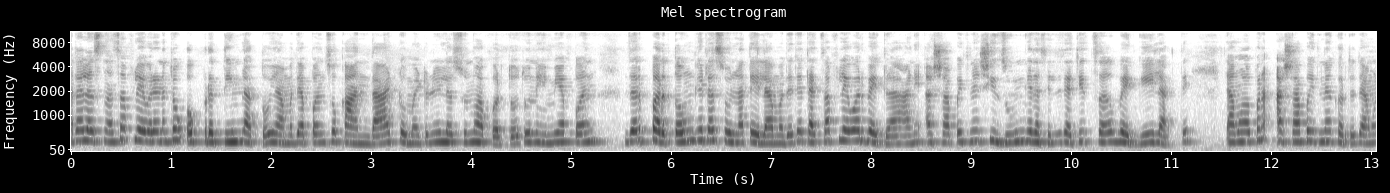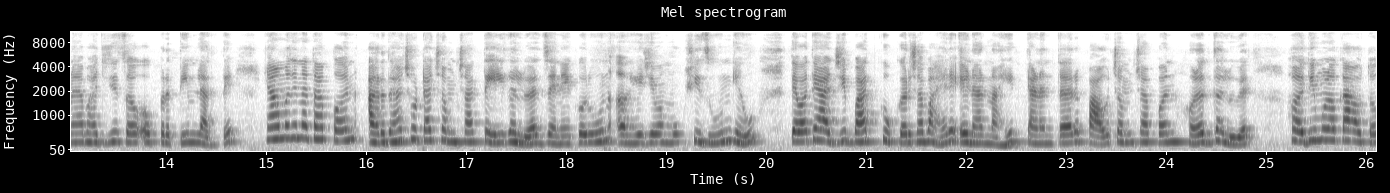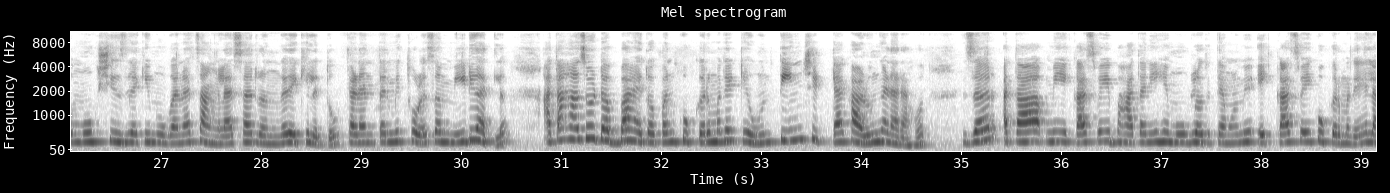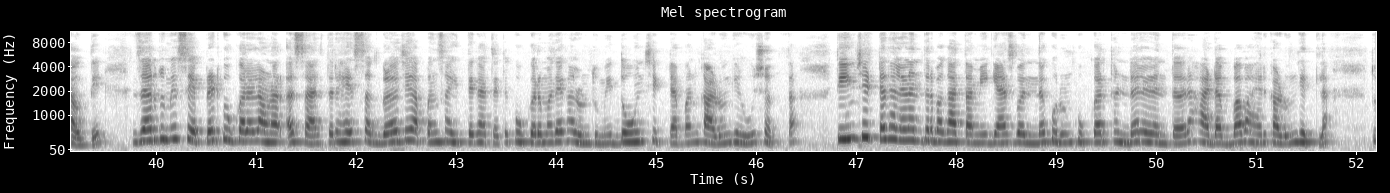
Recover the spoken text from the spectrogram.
आता लसणाचा फ्लेवर आहे ना तो अप्रतिम लागतो. यामध्ये आपण जो कांदा टोमॅटो आणि लसूण वापरतो तो नेहमी आपण जर परतवून घेत असेल ना तेलामध्ये तर त्याचा फ्लेवर वेगळा आणि अशा पद्धतीने शिजवून घेत असेल तर त्याची चव वेगळी लागते. त्यामुळे आपण अशा पद्धतीने करतो. त्यामुळे या भाजीची चव अप्रतिम लागते. ह्यामध्ये ना आता आपण अर्धा छोटा चमचा तेल घालूयात जेणेकरून हे जेव्हा मूग शिजवून घेऊ तेव्हा ते अजिबात कुकरच्या बाहेर येणार नाहीत. त्यानंतर पाव चमचा आपण हळद घालूयात. हळदीमुळं काय होतं मूग शिजलं की मुगांना चांगला असा रंग देखील येतो. त्यानंतर मी थोडंसं मीठ घातलं. आता हा जो डब्बा आहे तो आपण कुकरमध्ये ठेवून तीन शिट्ट्या काढून घेणार आहोत. जर आता मी एकाच वेळी भात आणि हे मूग लावते त्यामुळे मी एकाच वेळी कुकरमध्ये हे लावते. जर तुम्ही सेपरेट कुकरला लावणार असाल तर हे सगळं जे आपण साहित्य घातलं ते कुकरमध्ये घालून तुम्ही दोन शिट्ट्या पण काढून घेऊ शकता. तीन शिट्ट्या झाल्यानंतर बघा आता मी गॅस बंद करून कुकर थंड झाल्यानंतर हा डब्बा बाहेर काढून घेतला.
